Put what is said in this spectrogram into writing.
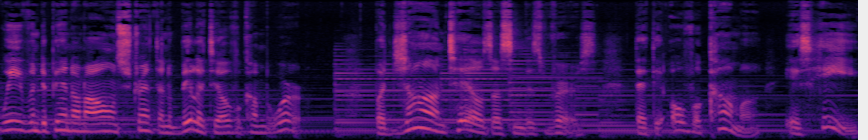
we even depend on our own strength and ability to overcome the world. But John tells us in this verse that the overcomer is he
